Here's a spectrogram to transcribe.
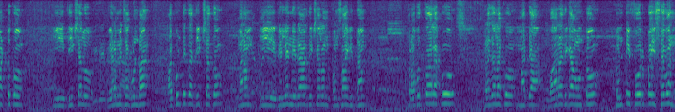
మట్టుకు ఈ దీక్షలు విరమించకుండా అకుంఠిత దీక్షతో మనం ఈ రిలే నిరాహార దీక్షలను కొనసాగిద్దాం. ప్రభుత్వాలకు ప్రజలకు మధ్య వారధిగా ఉంటూ ట్వంటీ ఫోర్ బై సెవెన్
